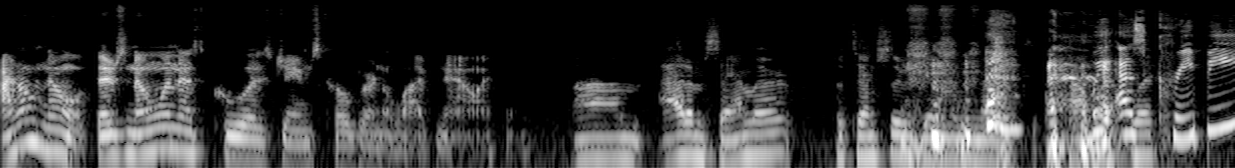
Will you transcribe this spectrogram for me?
I don't know. There's no one as cool as James Coburn alive now. I think. um adam sandler potentially would give him another combat Wait, as flick. creepy?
